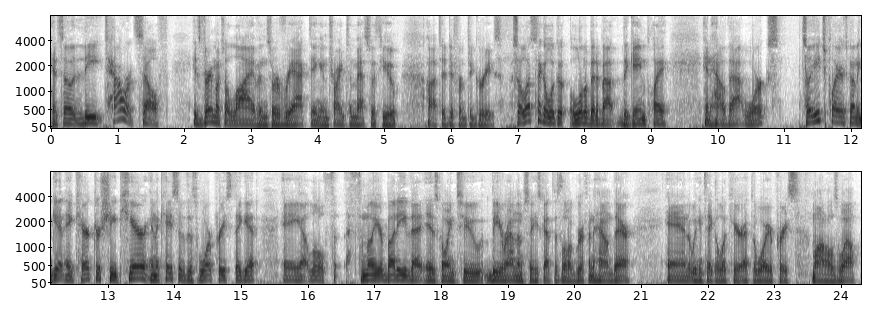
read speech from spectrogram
And so the tower itself is very much alive and sort of reacting and trying to mess with you uh, to different degrees. So let's take a look at, a little bit about the gameplay and how that works. So each player is going to get a character sheet here. In the case of this war priest, they get a, a uh, little familiar buddy that is going to be around them. So he's got this little griffin hound there. And we can take a look here at the warrior priest model as well.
